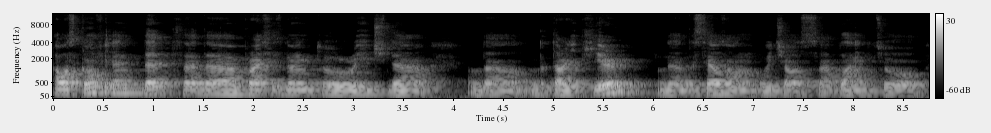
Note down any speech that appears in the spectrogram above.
I was confident that uh, the price is going to reach the the, the target here, the, the sell zone which I was uh, planning to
